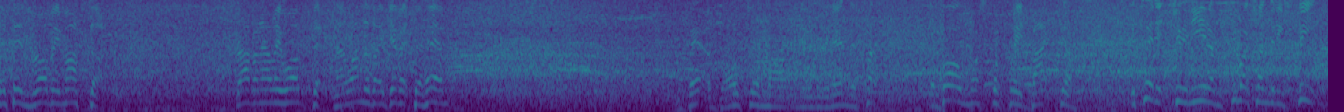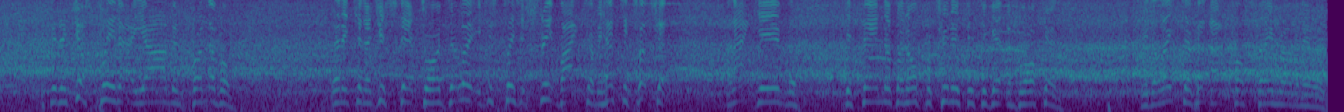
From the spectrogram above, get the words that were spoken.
This is Robbie Mustoe. Ravanelli wants it. No wonder they give it to him. A better ball to him, Martin, he in. The, the ball must have played back to him. He played it too near him, too much under his feet. If he'd have just played it a yard in front of him, then he could have just stepped onto it. Look, he just plays it straight back to him. He has to touch it. And that gave defenders an opportunity to get the block in. He'd liked to hit that first time, Ravanelli.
